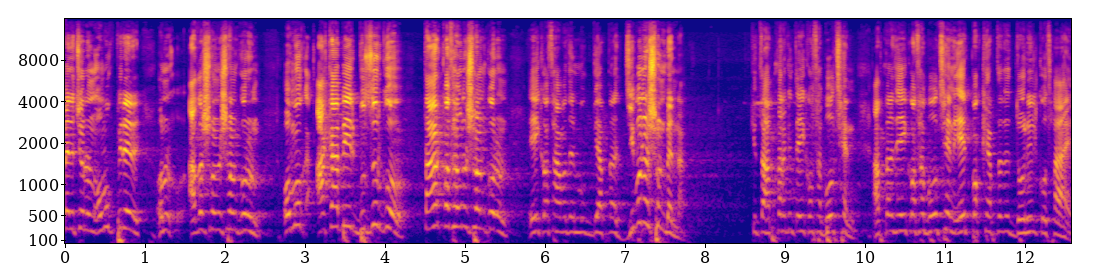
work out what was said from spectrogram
মেনে চলুন, অমুক পীরের আদর্শ অনুসরণ করুন, অমুক আকাবির বুজুর্গ তার কথা অনুসরণ করুন। এই কথা আমাদের মুখ দিয়ে আপনারা জীবনে শুনবেন না। কিন্তু আপনারা কিন্তু এই কথা বলছেন। আপনারা যে এই কথা বলছেন, এর পক্ষে আপনাদের দলিল কোথায়?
